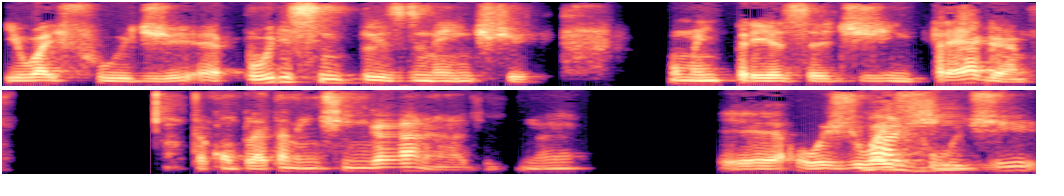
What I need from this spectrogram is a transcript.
que o iFood é pura e simplesmente uma empresa de entrega está completamente enganado. Né? É, hoje, o iFood,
